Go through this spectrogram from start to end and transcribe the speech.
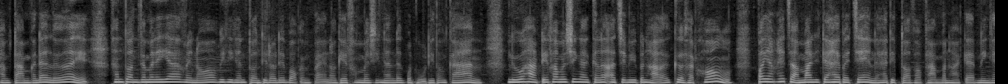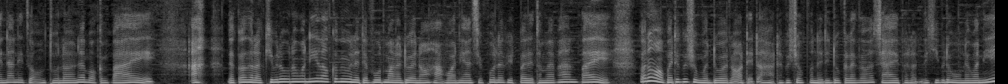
ทำตามกันได้เลยขั้นตอนก็ไม่ได้ยากเลยเนาะวิธีขั้นตอนที่เราได้บอกกันไปเนาะเกตเข้ามาชิงงานเลือกบทหมู่ที่ต้องการ หรือว่าหากได้เข้ามาใช้งานกันแล้วอาจจะมีปัญหาเกิดขัดข้องก็ยังให้สามารถที่จะให้ไปแจ้งหรือให้ติดต่อสอบถามปัญหาแกดมิงกันได้ในส่วนของตัวเราได้บอกกันไปอะแล้วก็สำหรับคลิปวิดีโอในวันนี้เราก็ไม่มีอะไรจะพูดมาแล้วด้วยเนาะหากว่าเนี่ยอาจจะพูดอะไรผิดไปหรือทำอะไรพลาดไป ก็ต้องออกไปที่ผู้ชมกันด้วยเนาะเดี๋ยวถ้าหากท่านผู้ชมคนไหนที่ดูกันแล้วก็เข้าใจสำหรับในคลิปวิดีโอในวันนี้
